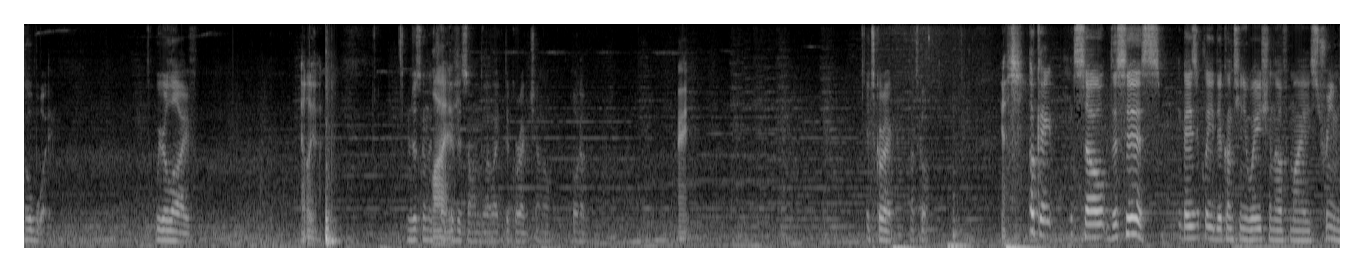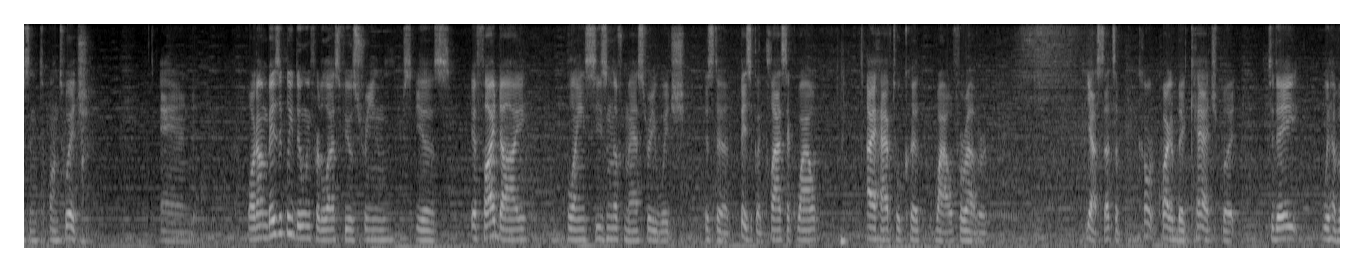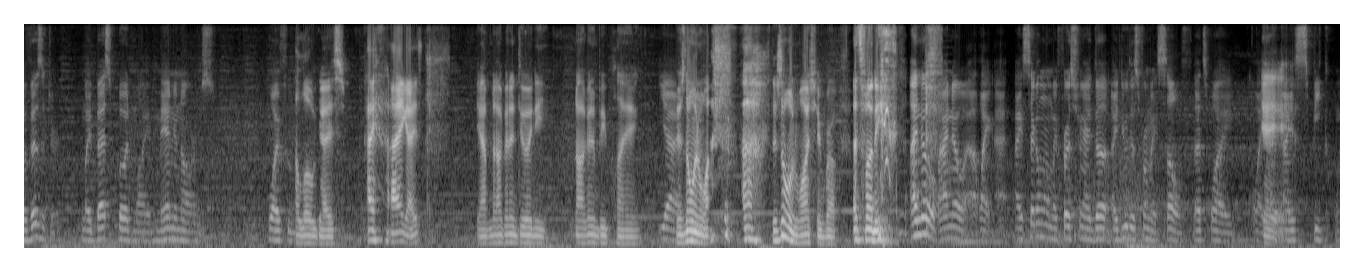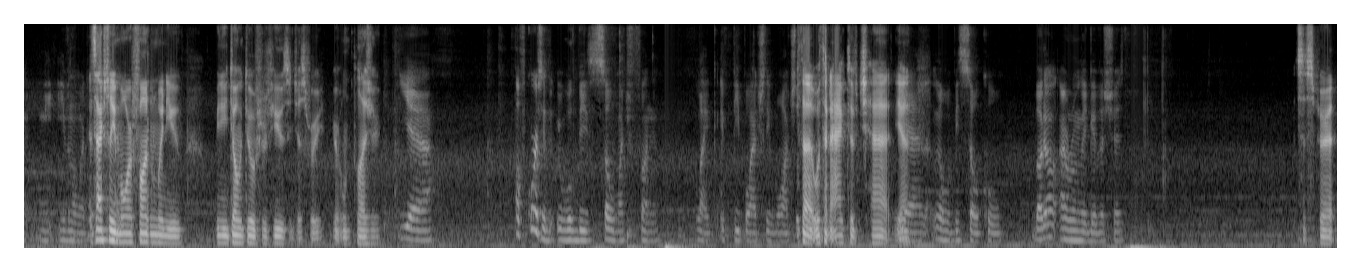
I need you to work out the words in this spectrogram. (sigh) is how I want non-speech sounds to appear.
Oh boy. We're live. Hell yeah. I'm just gonna check if it's on the like the correct channel. Hold up. Right. It's correct. Let's go. Yes. Okay, so this is basically the continuation of my streams in, on Twitch. And what I'm basically doing for the last few streams is if I die playing Season of Mastery, which is the basically classic WoW, I have to quit WoW forever. Yes, that's a quite a big catch, but today we have a visitor, my best bud, my man in arms, waifu. Hello, guys. (laughs) Hi, hi, guys. Yeah, I'm not gonna do any. Not gonna be playing. Yeah. There's no one wa- (laughs) ah, There's no one watching, bro. That's funny. (laughs) I know, I know. Like I, I said on my first stream, I do, I do this for myself. That's why, like, Yeah, I, yeah, I yeah. speak when, even when it's actually more fun when you when you don't do it for views and just for your own pleasure. Yeah. Of course, it, it will be so much fun, like if people actually watch. With a with an active chat. Yeah. yeah, it would be so cool. But I don't, I don't really give a shit. It's a spirit.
